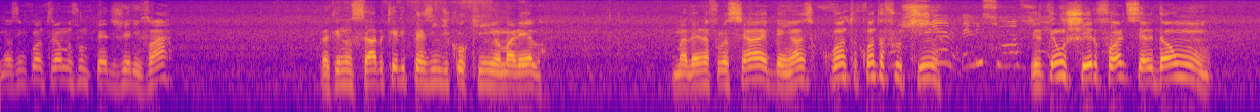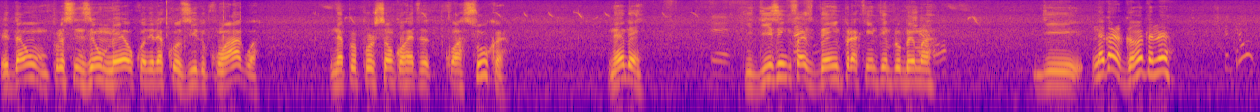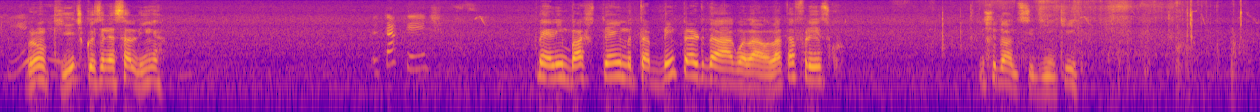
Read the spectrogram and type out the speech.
Nós encontramos um pé de gerivá. Para quem não sabe, aquele pezinho de coquinho amarelo. A Madalena falou assim, ai bem, olha quanta, quanta frutinha. Um delicioso. Ele tem um cheiro forte, ele dá um, ele dá um, por assim dizer, um mel quando ele é cozido com água e na proporção correta com açúcar, né bem? É. Que dizem que faz bem para quem tem problema de na garganta, né? Acho que é bronquite. Bronquite, coisa nessa linha. Ele tá quente. Bem, ali embaixo tem, mas tá bem perto da água lá, ó, lá tá fresco. Deixa eu dar uma descidinha aqui.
